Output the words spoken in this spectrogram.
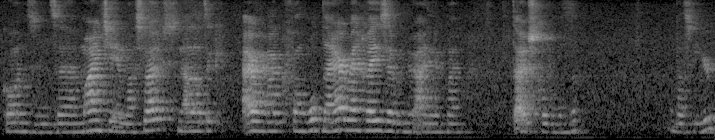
Ik woon sinds een uh, maandje in Maasluis. Nadat ik eigenlijk van hot naar her ben geweest, heb ik nu eindelijk mijn thuis gevonden. En dat is hier.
